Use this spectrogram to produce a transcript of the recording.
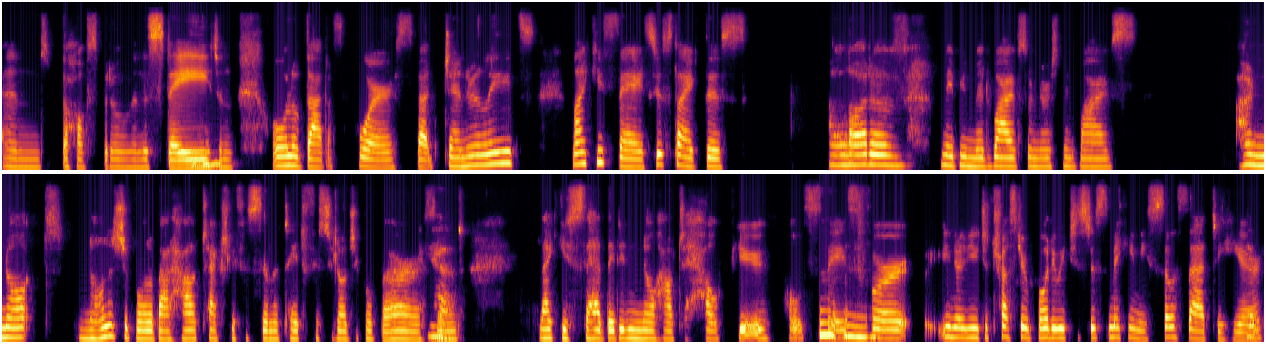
and the hospital and the state mm-hmm. and all of that of course but generally it's like you say it's just like this a lot of maybe midwives or nurse midwives are not knowledgeable about how to actually facilitate physiological birth yeah. and like you said they didn't know how to help you hold space mm-hmm. for you know you to trust your body which is just making me so sad to hear it,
